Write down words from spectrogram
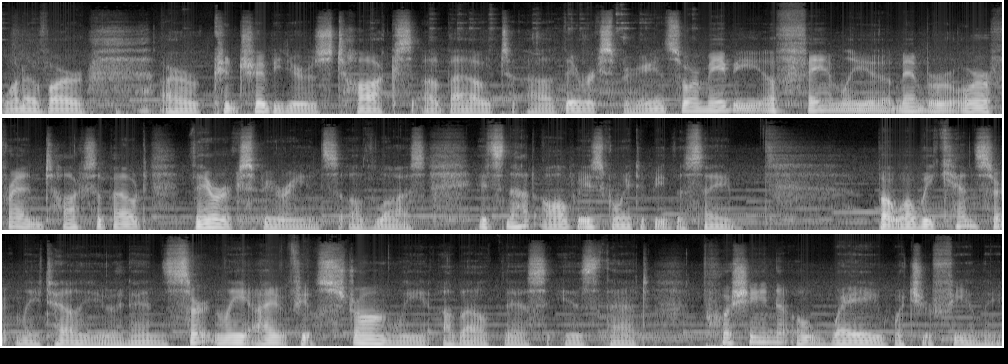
one of our our contributors, talks about uh, their experience, or maybe a family member or a friend talks about their experience of loss. It's not always going to be the same. But what we can certainly tell you, and, and certainly I feel strongly about this, is that pushing away what you're feeling,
